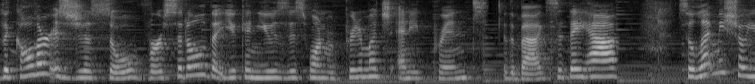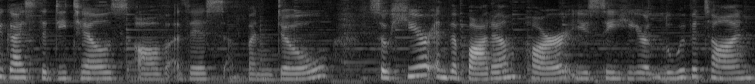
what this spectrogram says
the color is just so versatile that you can use this one with pretty much any print, the bags that they have. So let me show you guys the details of this bandeau. So here in the bottom part, you see here Louis Vuitton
